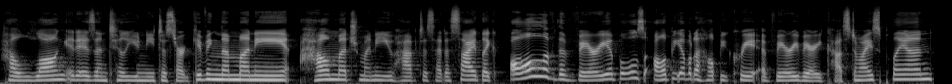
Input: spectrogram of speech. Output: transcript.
how long it is until you need to start giving them money, how much money you have to set aside, like all of the variables, I'll be able to help you create a very, very customized plan.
